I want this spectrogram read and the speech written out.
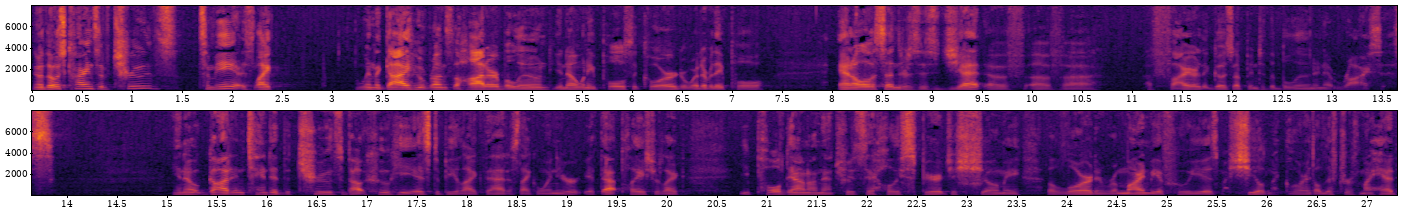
You know, those kinds of truths to me is like when the guy who runs the hot air balloon, you know, when he pulls the cord or whatever they pull, and all of a sudden there's this jet of, of, uh, of fire that goes up into the balloon and it rises. You know, God intended the truths about who He is to be like that. It's like when you're at that place, you're like, you pull down on that truth, say, Holy Spirit, just show me the Lord and remind me of who He is, my shield, my glory, the lifter of my head.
